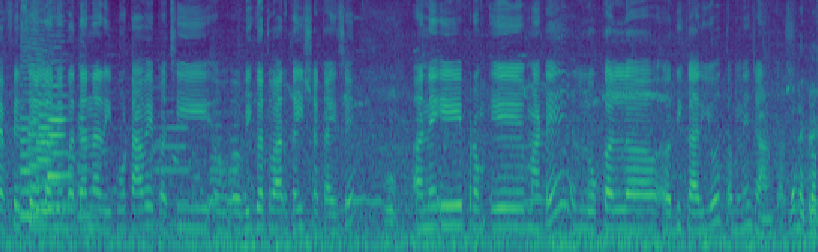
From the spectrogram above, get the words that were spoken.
એફએસએલ અને બધાના રિપોર્ટ આવે પછી વિગતવાર કહી શકાય છે. અને એ એ માટે લોકલ અધિકારીઓ તમને જાણ કરશે.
